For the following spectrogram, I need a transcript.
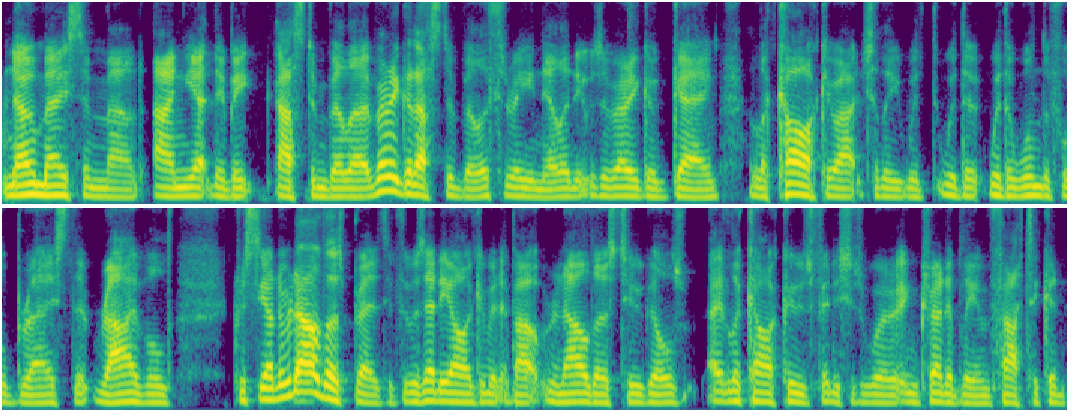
no Mason Mount, and yet they beat Aston Villa, a very good Aston Villa, 3 0, and it was a very good game. And Lukaku actually with, with, a, with a wonderful brace that rivaled Cristiano Ronaldo's brace. If there was any argument about Ronaldo's two goals, uh, Lukaku's finishes were incredibly emphatic, and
